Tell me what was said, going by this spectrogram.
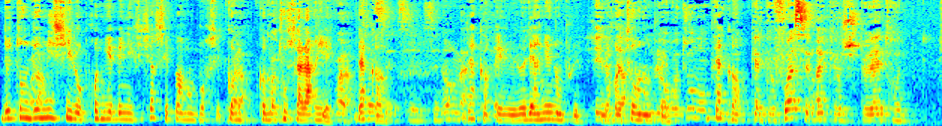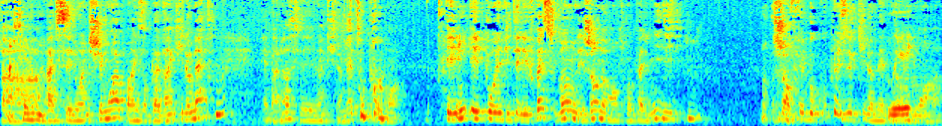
De ton Voilà. domicile au premier bénéficiaire, c'est pas remboursé, comme, Voilà. comme, Comme- tout salarié. voilà. D'accord. C'est- normal. D'accord. Et le dernier non plus. Et le retour non plus. Le retour non plus. D'accord. Quelquefois, c'est vrai que je peux être à- Assez loin. assez loin de chez moi, par exemple à 20 km. Et ben là, c'est 20 km Je pour moi. Et, Et- et pour éviter les frais, souvent, les gens ne rentrent pas le midi. Mm. J'en fais beaucoup plus de kilomètres Oui. dans le mois.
